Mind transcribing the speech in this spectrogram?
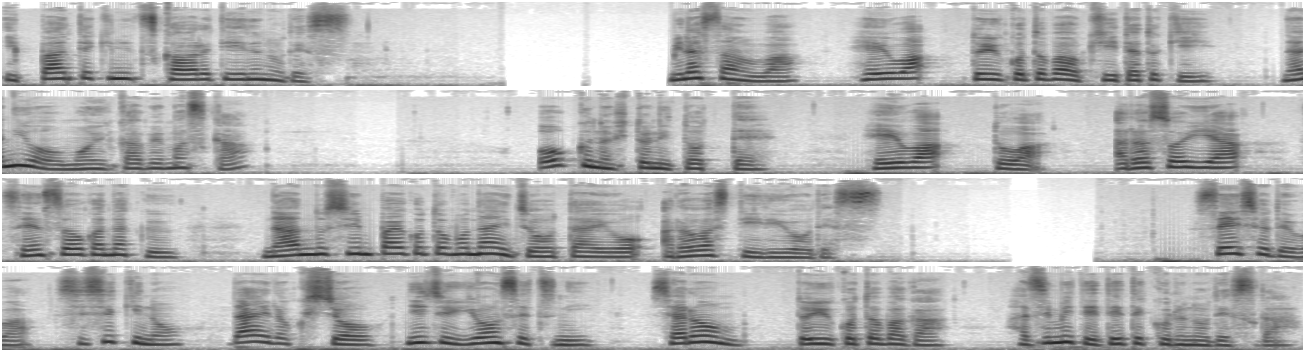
一般的に使われているのです。皆さんは平和という言葉を聞いたとき何を思い浮かべますか？多くの人にとって平和とは争いや戦争がなく何の心配事もない状態を表しているようです。聖書では四式の第6章24節にシャロームという言葉が初めて出てくるのですが、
